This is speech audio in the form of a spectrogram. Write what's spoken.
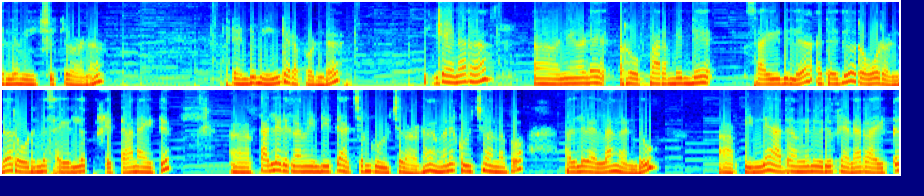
എല്ലാം വീക്ഷിക്കുവാണ്. രണ്ട് മീൻ കിടപ്പുണ്ട്. ഈ കിണർ ഞങ്ങളുടെ റോ പറമ്പിന്റെ സൈഡിൽ അതായത് റോഡുണ്ട്. റോഡിന്റെ സൈഡിൽ കെട്ടാനായിട്ട് കല്ലെടുക്കാൻ വേണ്ടിയിട്ട് അച്ഛൻ കുഴിച്ചതാണ്. അങ്ങനെ കുഴിച്ചു വന്നപ്പോൾ അതിൽ വെള്ളം കണ്ടു. പിന്നെ അത് അങ്ങനെ ഒരു കിണറായിട്ട്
